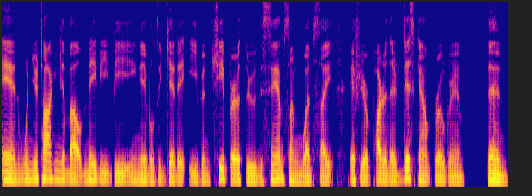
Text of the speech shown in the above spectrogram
And when you're talking about maybe being able to get it even cheaper through the Samsung website, if you're a part of their discount program, then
